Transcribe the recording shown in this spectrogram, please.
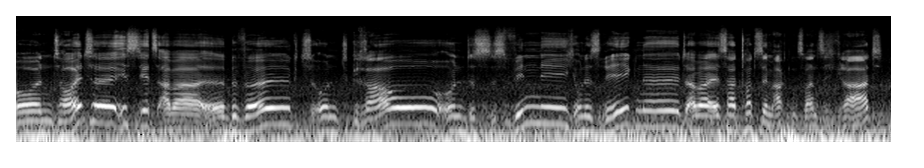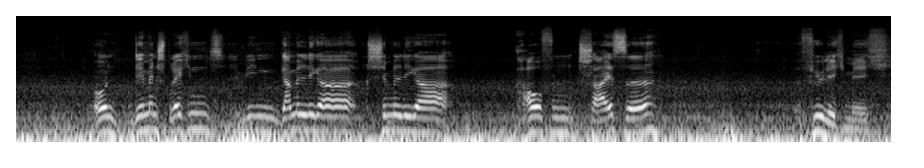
Und heute ist jetzt aber äh, bewölkt und grau und es ist windig und es regnet, aber es hat trotzdem 28 Grad. Und dementsprechend wie ein gammeliger, schimmeliger Haufen Scheiße fühle ich mich.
